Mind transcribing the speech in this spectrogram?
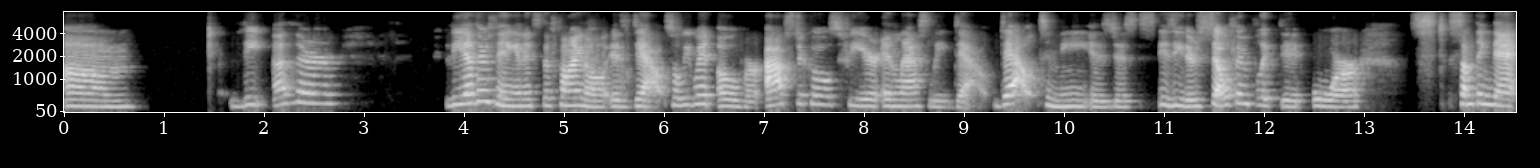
Um, the other the other thing, and it's the final, is doubt. So we went over obstacles, fear, and lastly, doubt. Doubt to me is just is either self-inflicted or something that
